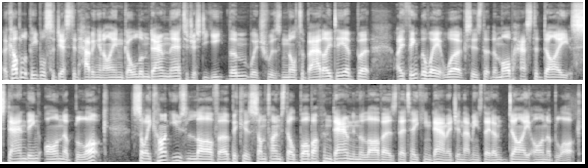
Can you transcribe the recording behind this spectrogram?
A couple of people suggested having an iron golem down there to just yeet them, which was not a bad idea, but I think the way it works is that the mob has to die standing on a block. So I can't use lava because sometimes they'll bob up and down in the lava as they're taking damage, and that means they don't die on a block.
